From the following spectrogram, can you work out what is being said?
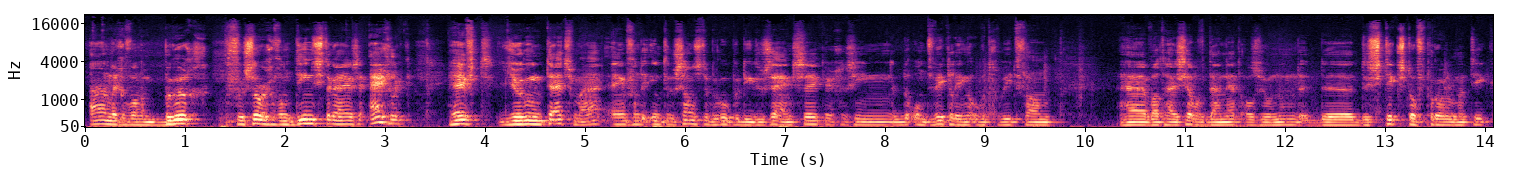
aanleggen van een brug, verzorgen van dienstreizen. Eigenlijk heeft Jeroen Tijdsma een van de interessantste beroepen die er zijn. Zeker gezien de ontwikkelingen op het gebied van wat hij zelf daarnet al zo noemde, de, de stikstofproblematiek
